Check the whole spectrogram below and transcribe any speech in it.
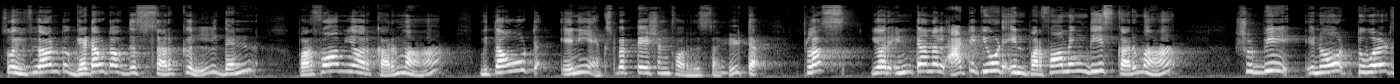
So, if you want to get out of this circle, then perform your karma without any expectation for result plus your internal attitude in performing these karma should be, you know, towards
